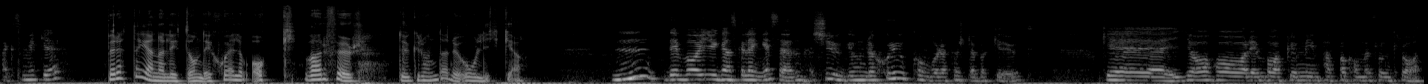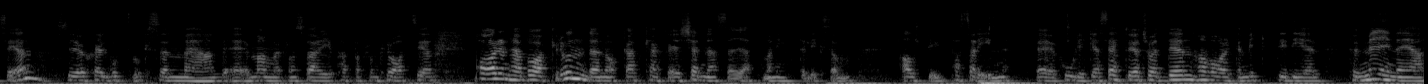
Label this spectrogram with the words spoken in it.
Tack så mycket. Berätta gärna lite om dig själv och varför du grundade Olika. Mm, det var ju ganska länge sedan. 2007 kom våra första böcker ut. Och, eh, jag har en bakgrund, min pappa kommer från Kroatien. Så jag är själv uppvuxen med eh, mamma från Sverige, pappa från Kroatien. Har den här bakgrunden och att kanske känna sig att man inte liksom alltid passar in eh, på olika sätt. Och jag tror att den har varit en viktig del för mig när jag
